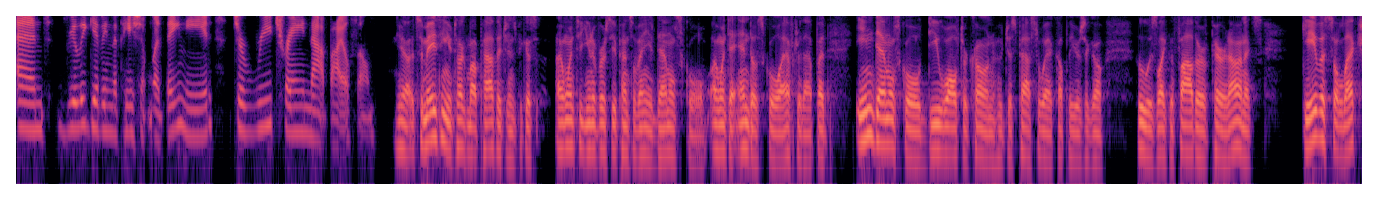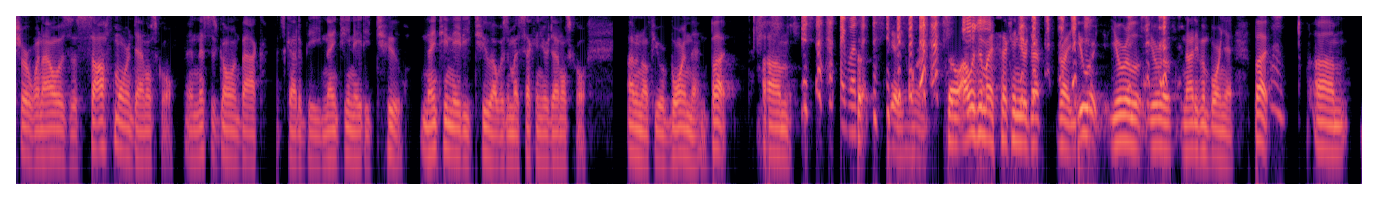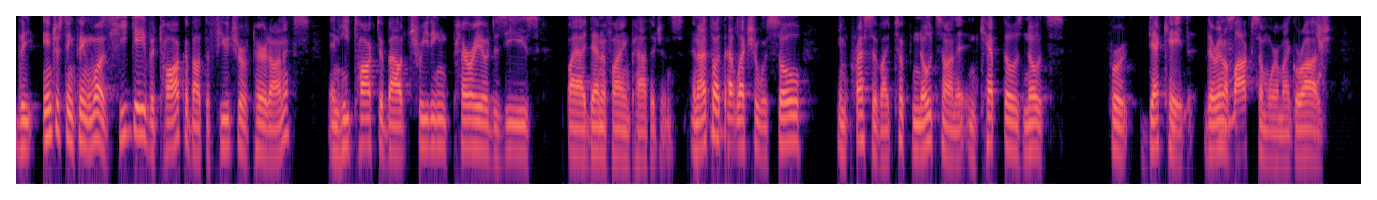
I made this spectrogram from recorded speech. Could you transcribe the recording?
and really giving the patient what they need to retrain that biofilm. Yeah, it's amazing you're talking about pathogens because I went to University of Pennsylvania dental school. I went to endo school after that, but in dental school, D. Walter Cohen, who just passed away a couple of years ago, who was like the father of periodontics, gave us a lecture when I was a sophomore in dental school. And this is going back, it's got to be 1982. 1982, I was in my second year dental school. I don't know if you were born then, but um, I wasn't. So, yeah, you were. So I was in my second year. De- right, you were you were you were not even born yet. But um, the interesting thing was he gave a talk about the future of periodontics, and he talked about treating perio disease by identifying pathogens. And I thought that lecture was so impressive. I took notes on it and kept those notes for decades. They're in mm-hmm. a box somewhere in my garage,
